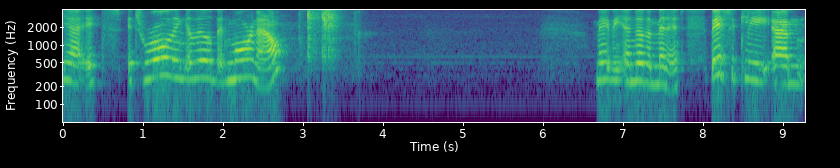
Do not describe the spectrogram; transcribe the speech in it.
yeah it's it's rolling a little bit more now. Maybe another minute. Basically um,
